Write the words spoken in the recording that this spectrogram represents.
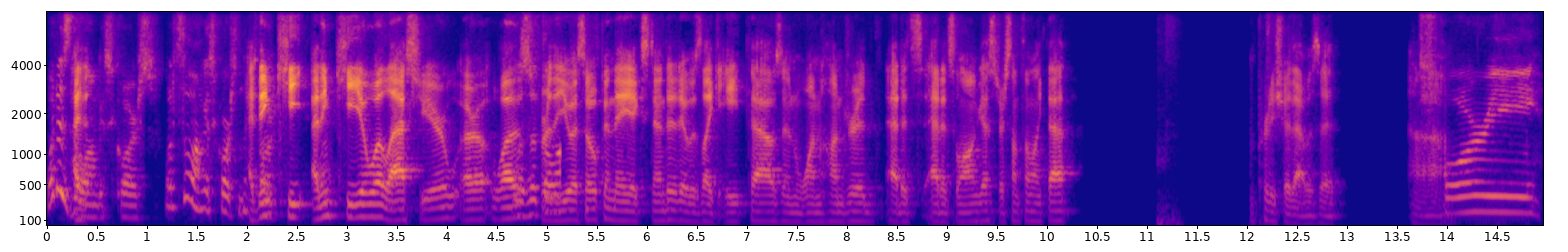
what is the I, longest course? What's the longest course in the I think Ki- I think Kiawah last year uh, was, was for the, the US Open. They extended it was like 8,100 at its at its longest or something like that. I'm pretty sure that was it. Uh, Torrey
